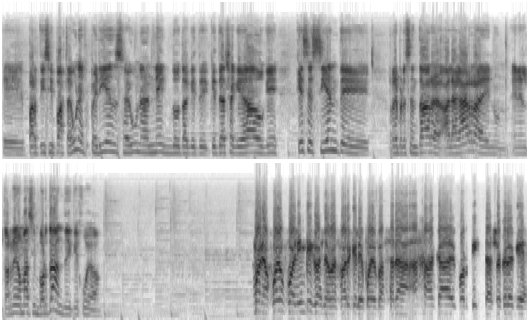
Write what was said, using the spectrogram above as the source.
eh, participaste. ¿Alguna experiencia, alguna anécdota que te, que te haya quedado? ¿Qué, ¿Qué se siente representar a la garra en, un- en el torneo más importante que juega? Bueno, jugar un Juego Olímpico es lo mejor que le puede pasar a, cada deportista. Yo creo que,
